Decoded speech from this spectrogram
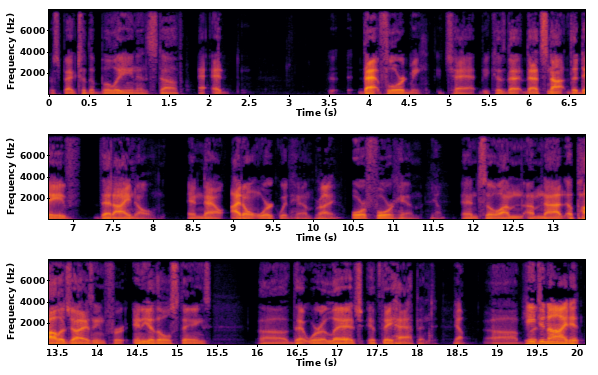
respect to the bullying and stuff, at, that floored me, Chad, because that that's not the Dave that I know. And now I don't work with him, right, or for him, yep. and so I'm I'm not apologizing for any of those things uh, that were alleged if they happened. Uh, he but, denied it.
